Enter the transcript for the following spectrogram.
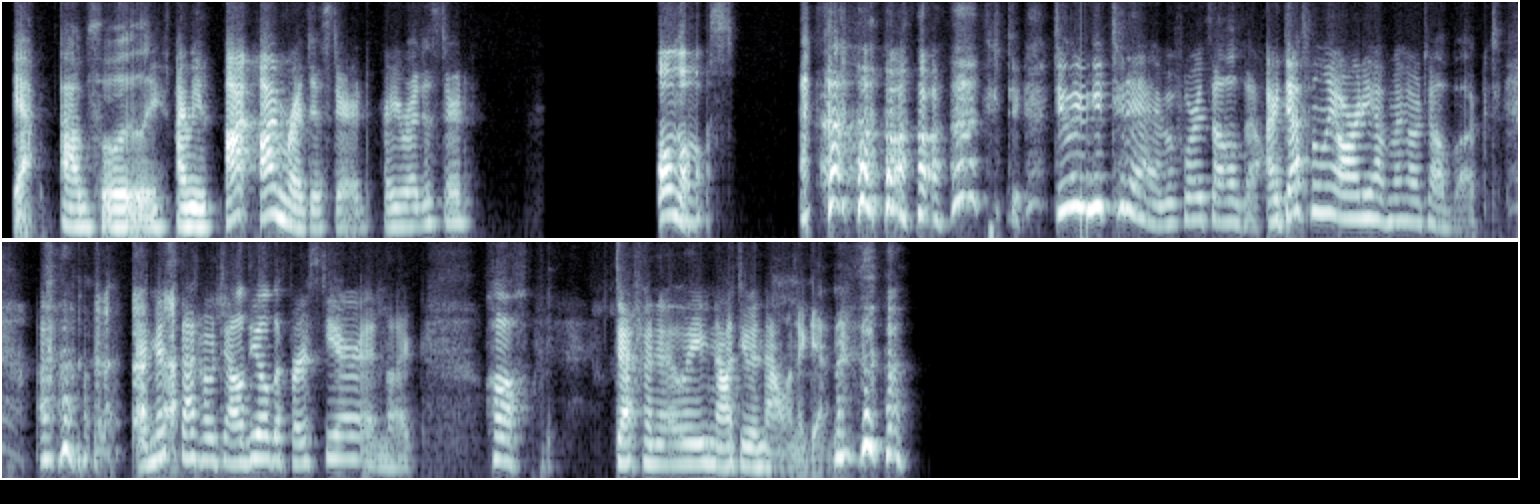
Yeah, absolutely. I mean, I, I'm registered. Are you registered? Almost. Doing it today before it's all done. I definitely already have my hotel booked. I missed that hotel deal the first year and like, oh, definitely not doing that one again.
